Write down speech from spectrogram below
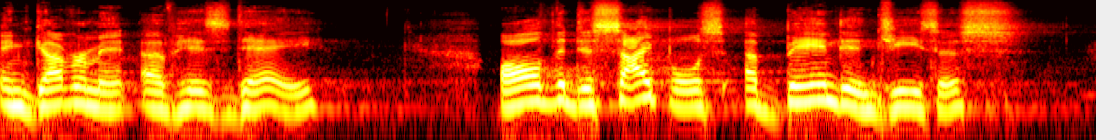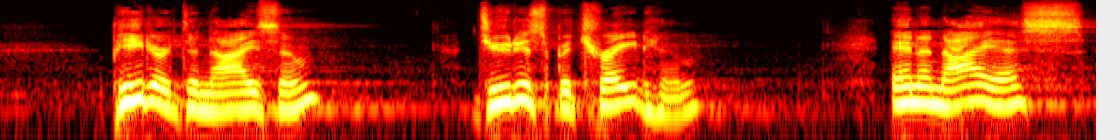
and government of his day. All the disciples abandoned Jesus. Peter denies him. Judas betrayed him. Ananias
